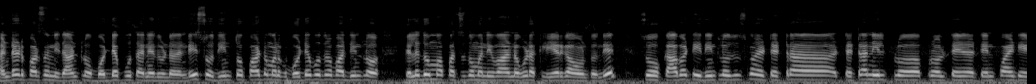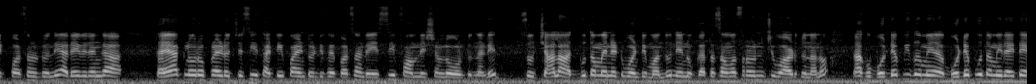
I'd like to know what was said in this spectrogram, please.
హండ్రెడ్ పర్సెంట్ మీ దాంట్లో బొడ్డె పూత అనేది ఉండదండి. సో దీంతో పాటు మనకు బొడ్డె పూతతో పాటు దీంట్లో తెల్లదొమ్మ పచ్చదొమ్మ నివారణ కూడా క్లియర్గా ఉంటుంది. సో కాబట్టి దీంట్లో చూసుకునే టెట్రా టెట్రానిల్ pro pro ten point eight percent ఉంటుంది. అదేవిధంగా థయాక్లోరోప్రైడ్ వచ్చేసి thirty point twenty five percent SC ఫార్మినేషన్లో ఉంటుందండి. సో చాలా అద్భుతమైనటువంటి మందు నేను గత సంవత్సరం నుంచి వాడుతున్నాను. నాకు బొడ్డెపూత మీద బొడ్డె పూత మీద అయితే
